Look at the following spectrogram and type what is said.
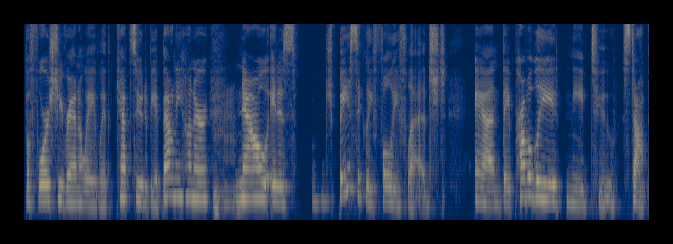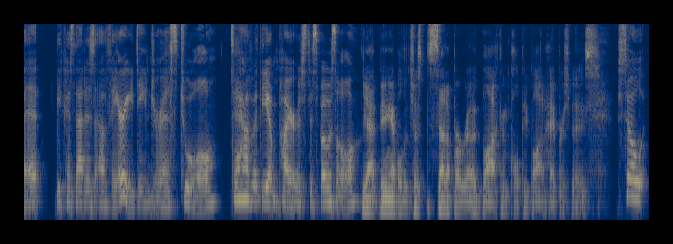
before she ran away with Ketsu to be a bounty hunter. Mm-hmm. Now it is basically fully fledged, and they probably need to stop it because that is a very dangerous tool to have at the Empire's disposal. Yeah, being able to just set up a roadblock and pull people out of hyperspace. So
